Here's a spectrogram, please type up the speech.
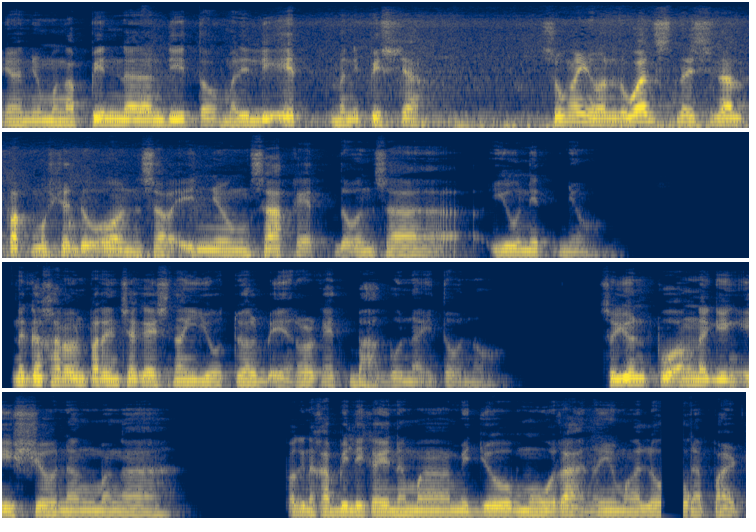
Yan, yung mga pin na nandito, maliliit, manipis siya. So ngayon, once na sinalpak mo siya doon sa inyong socket, doon sa unit nyo, nagkakaroon pa rin siya guys ng U12 error kahit bago na ito, no? So yun po ang naging issue ng mga pag nakabili kayo ng mga medyo mura, no, yung mga low na parts.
